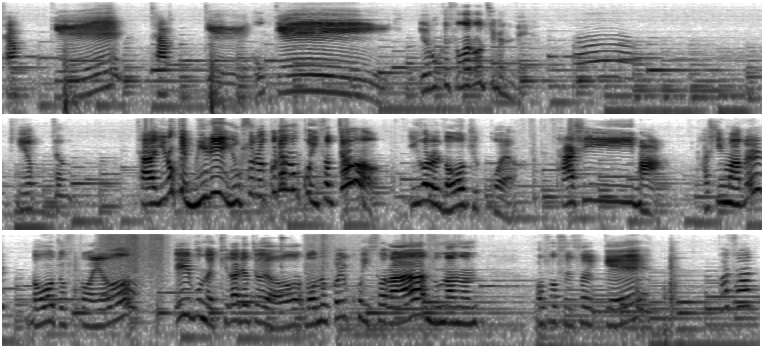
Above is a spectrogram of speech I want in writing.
작게 작게 오케이 이렇게 썰어주면 돼. 귀엽죠? 자 이렇게 미리 육수를 끓여놓고 있었죠? 이거를 넣어줄 거야. 다시마 다시마를 넣어줬어요. 1분을 기다려줘요. 너는 끓고 있어라. 누나는 버섯을 썰게. 버섯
